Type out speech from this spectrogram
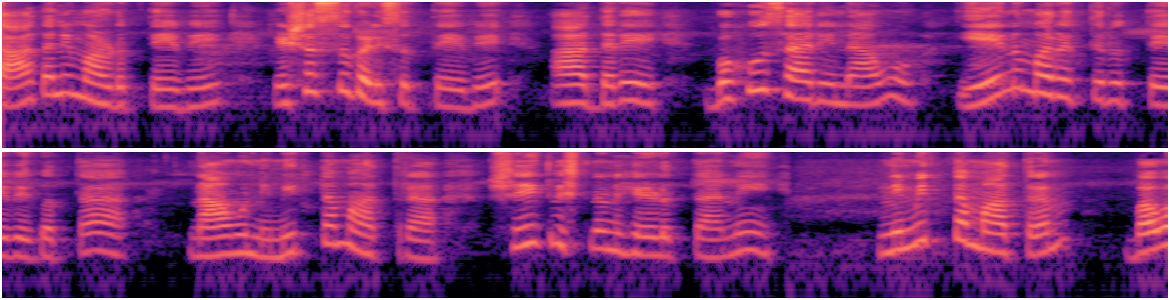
ಸಾಧನೆ ಮಾಡುತ್ತೇವೆ, ಯಶಸ್ಸು ಗಳಿಸುತ್ತೇವೆ, ಆದರೆ ಬಹು ಸಾರಿ ನಾವು ಏನು ಮರೆತಿರುತ್ತೇವೆ ಗೊತ್ತಾ? ನಾವು ನಿಮಿತ್ತ ಮಾತ್ರ ಶ್ರೀಕೃಷ್ಣನು ಹೇಳುತ್ತಾನೆ, ನಿಮಿತ್ತ ಮಾತ್ರಂ ಭವ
